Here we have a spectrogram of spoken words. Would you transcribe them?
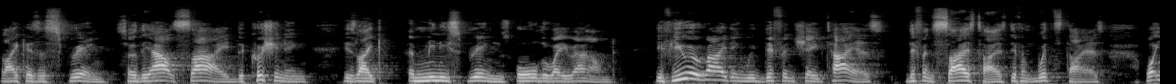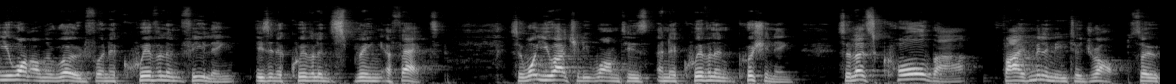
like as a spring. So the outside, the cushioning is like a mini springs all the way around. If you are riding with different shaped tires, different size tires, different width tires, what you want on the road for an equivalent feeling is an equivalent spring effect. So what you actually want is an equivalent cushioning. So let's call that 5 millimeter drop. So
